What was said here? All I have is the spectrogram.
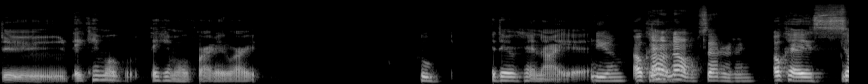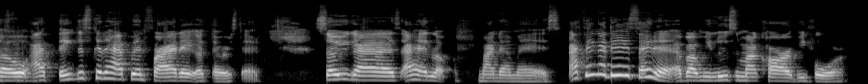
dude. They came over. They came over Friday, right? Who? Derek and I. Yeah. Okay. No, no, Saturday. Okay, so. I think this could happen Friday or Thursday. So you guys, I had lo- my dumb ass. I think I did say that about me losing my card before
